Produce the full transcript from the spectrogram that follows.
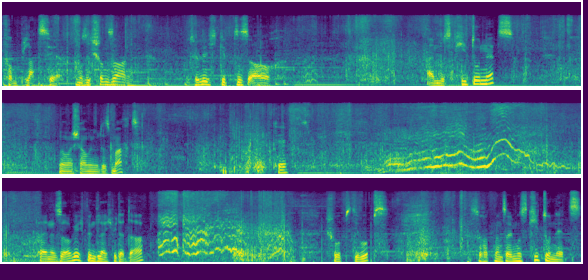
vom Platz her, muss ich schon sagen. Natürlich gibt es auch ein Moskitonetz, Mal schauen, wie man das macht. Okay. Keine Sorge, ich bin gleich wieder da. Schwuppsdiwupps. So hat man sein Moskitonetz.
